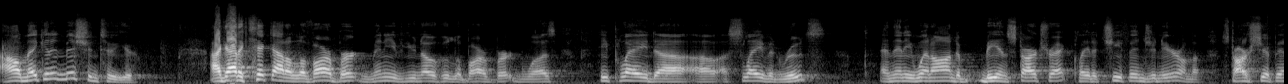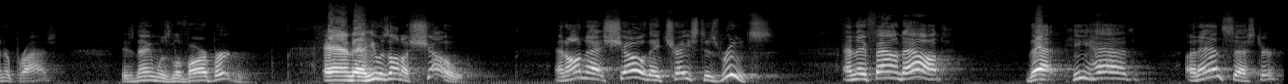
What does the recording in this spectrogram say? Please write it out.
I'll make an admission to you. I got a kick out of LeVar Burton. Many of you know who LeVar Burton was. He played uh, a slave in Roots, and then he went on to be in Star Trek, played a chief engineer on the Starship Enterprise. His name was LeVar Burton. And uh, he was on a show. And on that show, they traced his roots. And they found out that he had an ancestor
